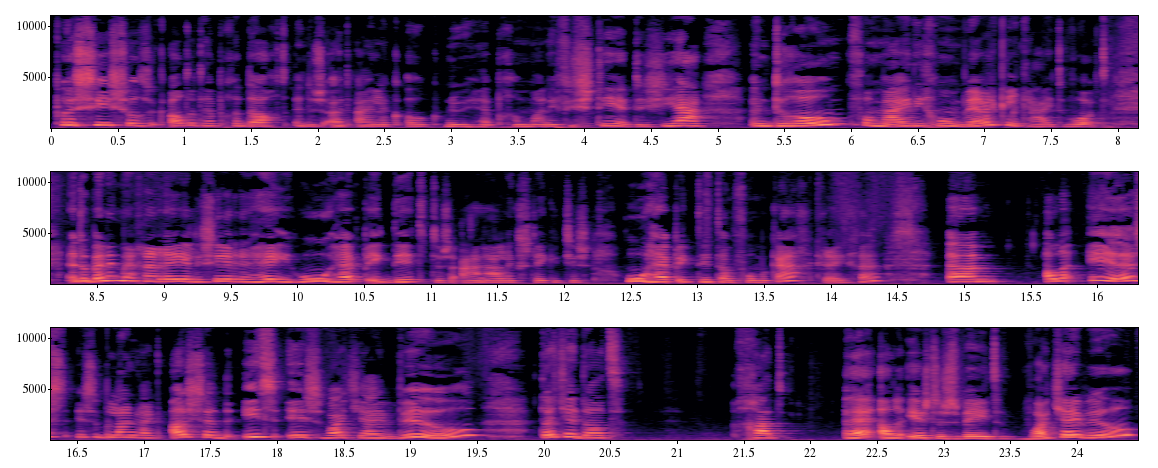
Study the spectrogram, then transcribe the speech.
Precies zoals ik altijd heb gedacht en dus uiteindelijk ook nu heb gemanifesteerd. Dus ja, een droom van mij die gewoon werkelijkheid wordt. En toen ben ik me gaan realiseren, hey, hoe heb ik dit, tussen aanhalingstekentjes, hoe heb ik dit dan voor elkaar gekregen? Um, allereerst is het belangrijk, als er iets is wat jij wil, dat je dat gaat, hè, allereerst dus weet wat jij wil.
